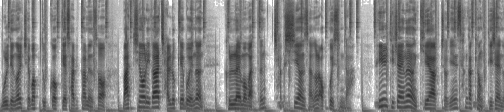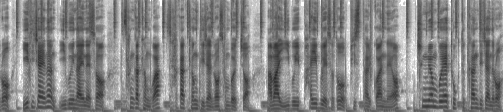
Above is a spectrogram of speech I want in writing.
몰딩을 제법 두껍게 삽입하면서 마치 허리가 잘룩해 보이는 글래머 같은 착시 현상을 얻고 있습니다. 휠 디자인은 기하학적인 삼각형 디자인으로 이 디자인은 EV9에서 삼각형과 사각형 디자인으로 선보였죠. 아마 EV5에서도 비슷할 것 같네요. 측면부의 독특한 디자인으로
